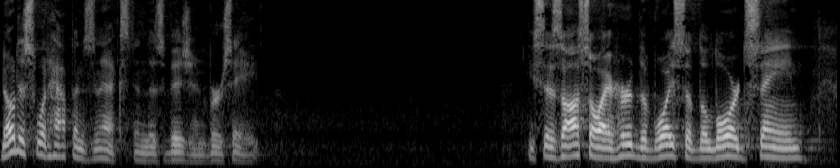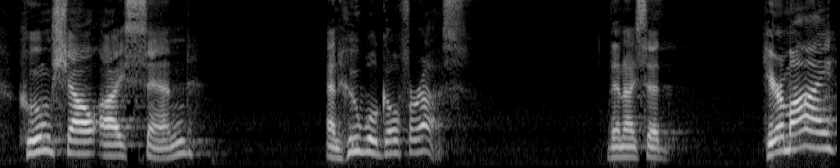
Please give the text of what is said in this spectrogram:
Notice what happens next in this vision, verse 8. He says, Also, I heard the voice of the Lord saying, Whom shall I send, and who will go for us? Then I said, Here am I.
